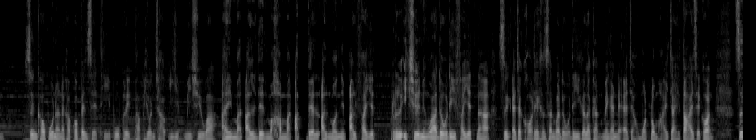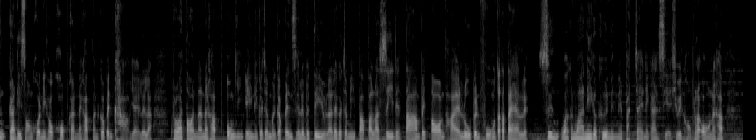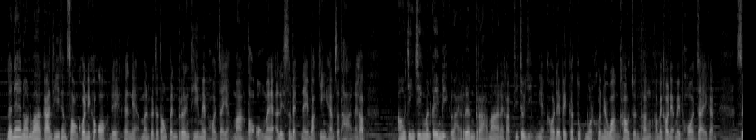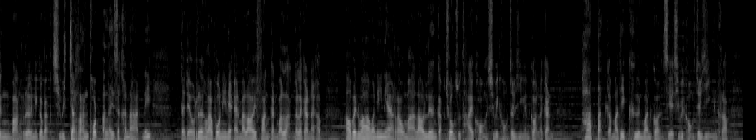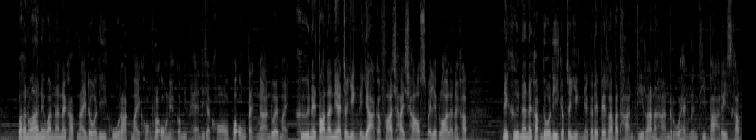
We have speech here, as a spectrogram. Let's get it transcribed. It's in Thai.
ซึ่งเขาผู้นั้นนะครับก็เป็นเศรษฐีผู้ผลิตภาพยนตร์ชาวอียิปต์มีชื่อว่าไอมัดอัลเดนมฮัมมัดอับเดลอัลโมนิมอัลฟายิด หรืออีกชื่อหนึ่งว่าโดดี้ไฟายิดนะฮะ ซึ่งแอดจะขอเรียกสั้นๆว่าโดดี้ก็แล้วกัน ไม่งั้นเนี่ยแอดจะหมดลมหายใจตายเสียก่อน ซึ่งการที่สองคนนี้เขาคบกันนะครับ มันก็เป็นข่าวใหญ่เลยล่ะ เพราะว่าตอนนั้นนะครับ องค์หญิงเองเนี่ยก็จะเหมือนกับเป็นเซเลบริตี้อยู่แล้วได้ก็จะมีปาปาลัสซี่เนี่ยตามไปตอมถ่ายรูปเป็นฝูงตะกแตนเลย ซึ่งว่ากันว่านี่ก็คือหนึ่งในปัจจัยในการเสียชีวิตของพระองค์นะครับและแน่นอนว่าการที่ทั้งสองคนนี้เขาออกเดทกันเนี่ย มันก็จะต้องเป็นเรื่องที่ไม่พอใจอย่างมากต่อองค์แม่อลิซาเบธในบักกิงแฮมสถานนะครับ เอาจริง ๆ มันก็ยังมีอีกหลายเรื่องดราม่านะครับที่เจ้าหญิงเนี่ยเขาได้ไปกระตุกหนวดคนในวังเข้าจนทั้งทำให้เขาเนี่ยไม่พอใจกัน ซึ่งบางเรื่องนี่ก็แบบชีวิตจะรันทดอะไรสักขนาดนี้ แต่เดี๋ยวเรื่องราวพวกนี้เนี่ยแอดมาเล่าให้ฟังกันวันหลังกันแล้วกันนะครับเอาเป็นว่าวันนี้เนี่ยเรามาเล่าเรื่องกับช่วงสุดท้ายของชีวิตของเจ้าหญิงกันก่อนแล้วกัน ภาพตัดกลับมาที่คืนวันก่อนเสียชีวิตของเจ้าหญิงครับ ว่ากันว่าในวันนั้นนะครับนายโดดี้คู่รักใหม่ของพระองค์เนี่ยก็มีแผนที่จะขอพระองค์แต่งงานด้วยใหม่ คือในตอนนั้นเนี่ยเจ้าหญิงได้หย่ากับฟ้าชายชาลส์ไปเรียบร้อยแล้วนะครับ ในคืนนั้นนะครับโดดี้กับเจ้าหญิงเนี่ยก็ได้ไปรับประทานที่ร้านอาหารหรูแห่งหนึ่งที่ปารีสครับ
